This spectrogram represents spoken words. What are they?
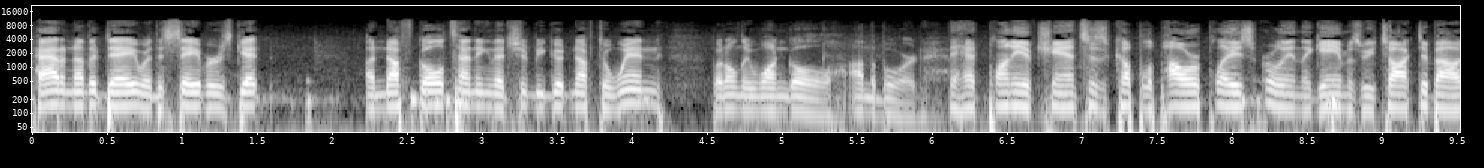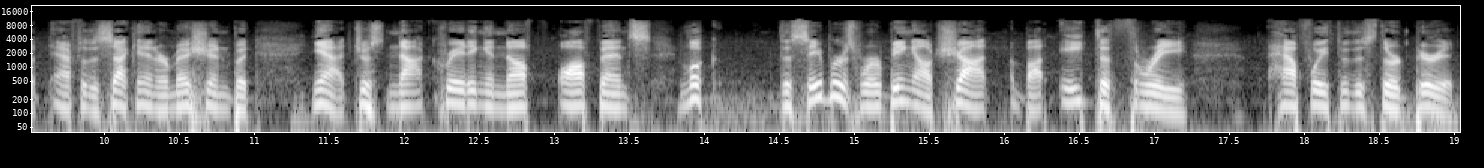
Pat, another day where the Sabres get enough goaltending that should be good enough to win, but only one goal on the board. They had plenty of chances, a couple of power plays early in the game, as we talked about after the second intermission, but yeah, just not creating enough offense. Look, the Sabres were being outshot about 8 to 3 halfway through this third period.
